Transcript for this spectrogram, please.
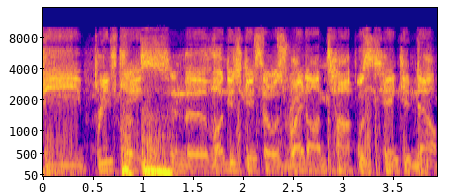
the briefcase and the luggage case that was right on top was taken. Now,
